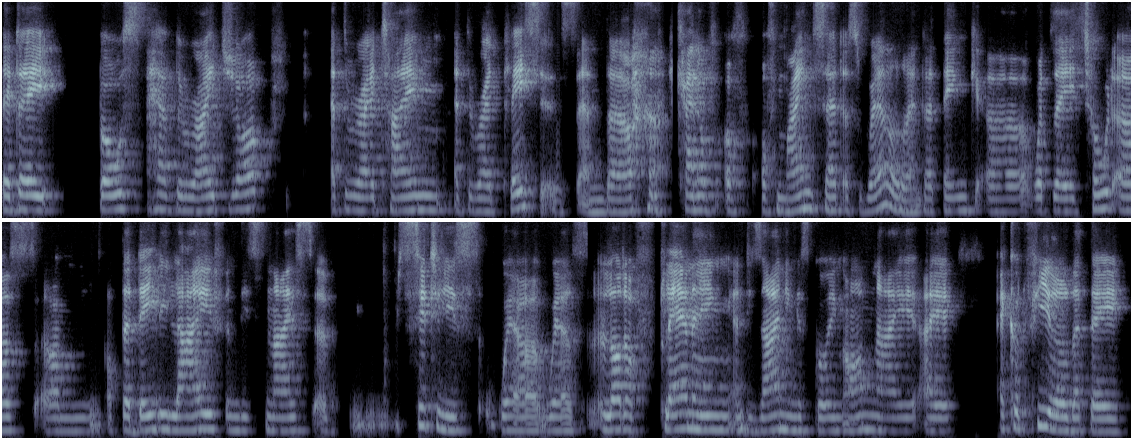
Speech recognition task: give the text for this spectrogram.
that they both have the right job at the right time at the right places and uh, kind of, of, of mindset as well. And i think uh, what they told us um, of their daily life in these nice uh, cities where where a lot of planning and designing is going on i i, I could feel that they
